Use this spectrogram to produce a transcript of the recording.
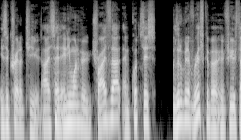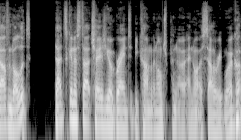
is a credit to you. I said anyone who tries that and puts this a little bit of risk of a few thousand dollars, that's going to start changing your brain to become an entrepreneur and not a salaried worker.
